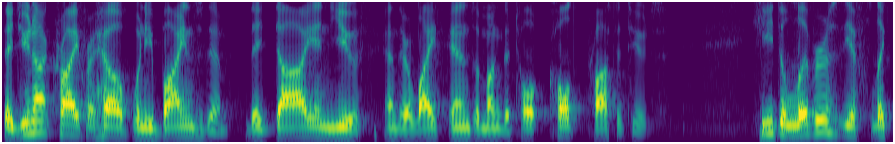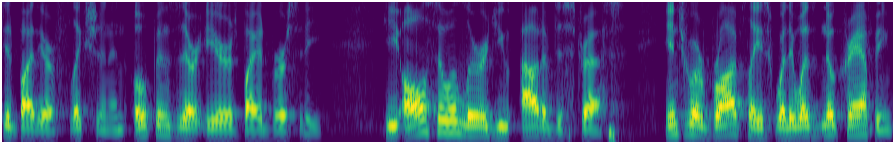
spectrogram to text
they do not cry for help when he binds them. They die in youth, and their life ends among the cult prostitutes. He delivers the afflicted by their affliction and opens their ears by adversity. He also allured you out of distress into a broad place where there was no cramping,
